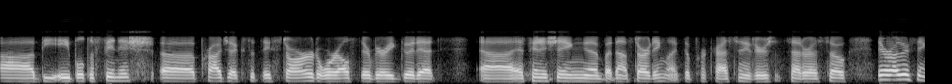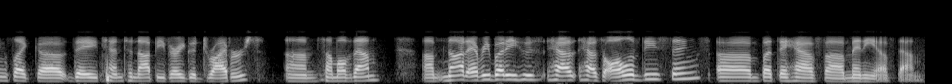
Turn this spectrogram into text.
uh, be able to finish uh, projects that they start, or else they're very good at uh, at finishing uh, but not starting, like the procrastinators, et cetera. So there are other things like uh, they tend to not be very good drivers. Um, some of them. Um, not everybody who has has all of these things, um, but they have uh, many of them.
